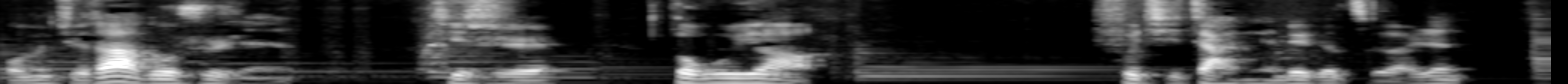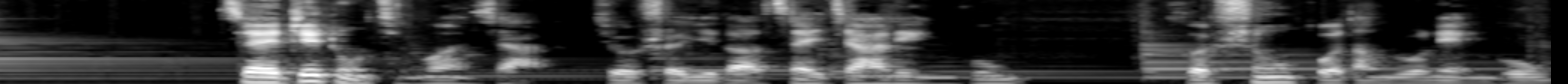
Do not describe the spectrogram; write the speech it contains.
我们绝大多数人。其实都要负起家庭这个责任。在这种情况下，就涉及到在家练功和生活当中练功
